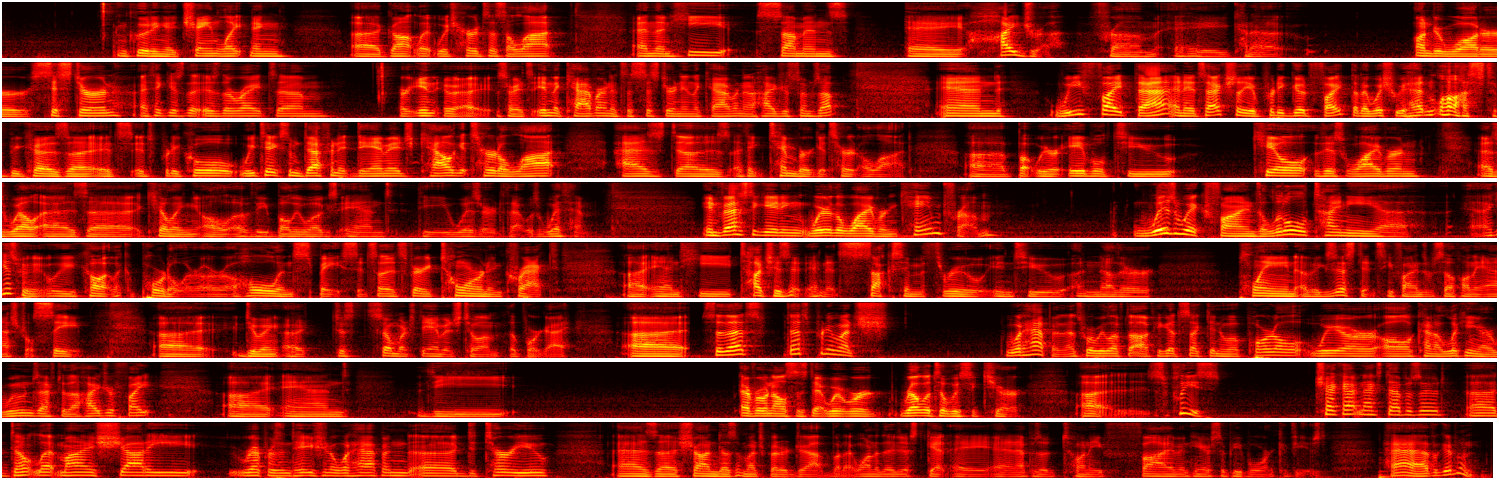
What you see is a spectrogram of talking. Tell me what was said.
including a chain lightning uh, gauntlet, which hurts us a lot. And then he summons a hydra from a kind of underwater cistern. I think is the is the right um, or in uh, sorry, it's in the cavern. It's a cistern in the cavern, and Hydra swims up, and we fight that, and it's actually a pretty good fight that I wish we hadn't lost because uh, it's it's pretty cool. We take some definite damage. Cal gets hurt a lot, as does I think Timber gets hurt a lot, uh, but we were able to kill this wyvern as well as uh, killing all of the bullywugs and the wizard that was with him. Investigating where the wyvern came from, Wiswick finds a little tiny, uh, I guess we, we call it like a portal or, or a hole in space. It's, it's very torn and cracked, uh, and he touches it and it sucks him through into another plane of existence. He finds himself on the astral sea, uh, doing uh, just so much damage to him, the poor guy. Uh, so that's that's pretty much what happened. That's where we left off. He got sucked into a portal. We are all kind of licking our wounds after the Hydra fight uh, and the everyone else is dead. We're, we're relatively secure. Uh, so please check out next episode. Uh, don't let my shoddy representation of what happened uh, deter you, as uh, Sean does a much better job. But I wanted to just get a an episode 25 in here so people weren't confused. Have a good one.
